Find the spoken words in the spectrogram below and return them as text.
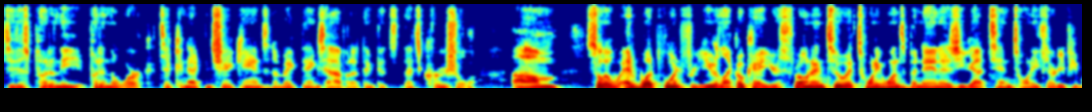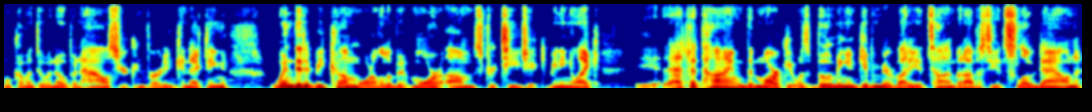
to just put in the put in the work to connect and shake hands and to make things happen. I think that's that's crucial. Um, so at, at, what point for you, like, okay, you're thrown into it, 21's bananas, you got 10, 20, 30 people coming through an open house, you're converting, connecting. When did it become more, a little bit more um, strategic? Meaning like, at the time the market was booming and giving everybody a ton, but obviously it slowed down.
